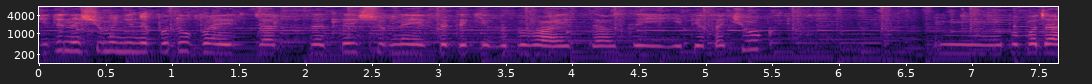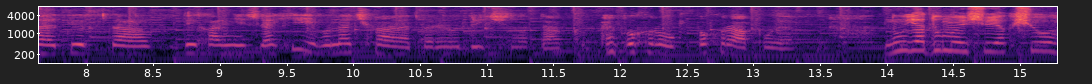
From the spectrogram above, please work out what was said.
єдине, що мені не подобається, це те, що в неї все-таки забивається оцей її п'ятачок. Попадає тирса в дихальні шляхи і вона чхає періодично так, похроп, похрапує. Ну, я думаю, що якщо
